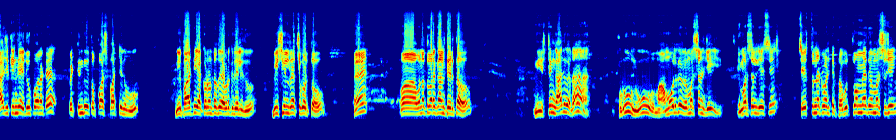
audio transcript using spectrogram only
రాజకీయంగా ఎదుగుకోవాలంటే పెట్టింది తుప్పాస్ పార్టీ నువ్వు. నీ పార్టీ ఎక్కడ ఉంటుందో ఎవరికి తెలీదు. బీసీలు రెచ్చగొడతావు ఉన్నత వర్గాలను తిడతావు. నీ ఇష్టం కాదు కదా. ఇప్పుడు నువ్వు మామూలుగా విమర్శన చేయి. విమర్శలు చేసి చేస్తున్నటువంటి ప్రభుత్వం మీద విమర్శ చేయి.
